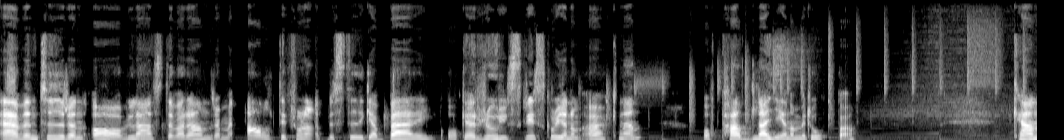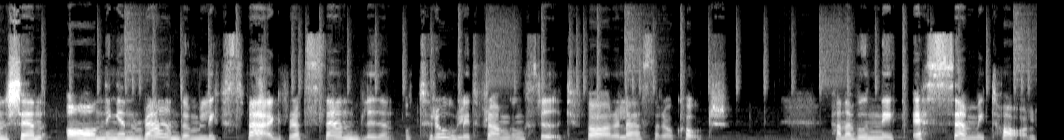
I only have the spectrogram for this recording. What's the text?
Äventyren avlöste varandra med allt ifrån att bestiga berg, åka rullskridskor genom öknen och paddla genom Europa. Kanske en aningen random livsväg för att sen bli en otroligt framgångsrik föreläsare och coach. Han har vunnit SM i tal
